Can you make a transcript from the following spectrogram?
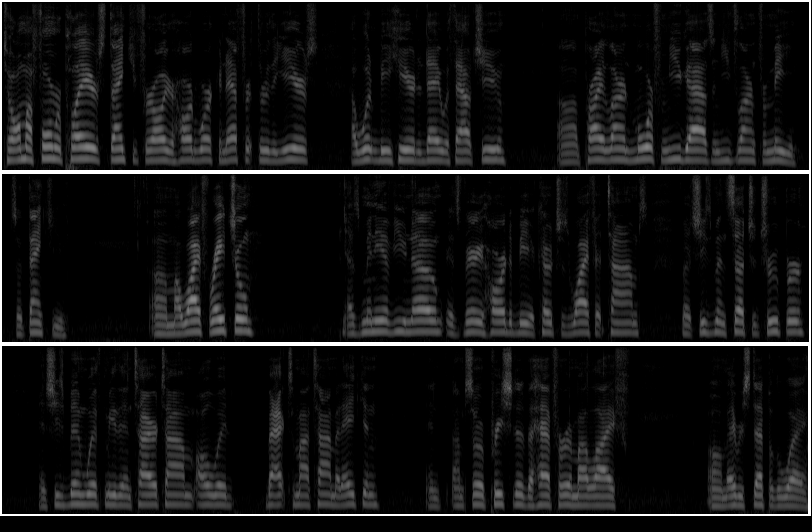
to all my former players, thank you for all your hard work and effort through the years. I wouldn't be here today without you. Uh, probably learned more from you guys than you've learned from me. So thank you. Uh, my wife, Rachel, as many of you know, it's very hard to be a coach's wife at times, but she's been such a trooper, and she's been with me the entire time, all the way back to my time at Aiken, and I'm so appreciative to have her in my life um, every step of the way.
